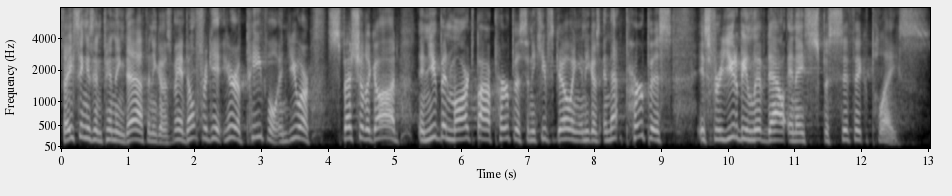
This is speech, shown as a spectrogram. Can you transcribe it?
facing his impending death, and he goes, Man, don't forget, you're a people and you are special to God, and you've been marked by a purpose. And he keeps going, and he goes, And that purpose is for you to be lived out in a specific place.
